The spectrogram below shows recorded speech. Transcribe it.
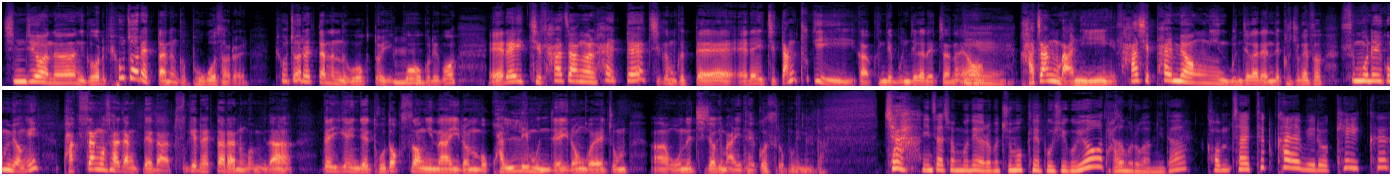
심지어는 그거를 표절했다는 그 보고서를 표절했다는 의혹도 있고 음. 그리고 LH 사장을 할 때 지금 그때 LH 땅 투기가 굉장히 문제가 됐잖아요. 예. 가장 많이 48명인 문제가 됐는데 그 중에서 27명이 박상우 사장 때 다 투기를 했다라는 겁니다. 그러니까 이게 이제 도덕성이나 이런 뭐 관리 문제 이런 거에 좀 아, 오늘 지적이 많이 될 것으로 보입니다. 자, 인사청문회 여러분 주목해 보시고요. 다음으로 갑니다. 검찰 특활비로 케이크?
